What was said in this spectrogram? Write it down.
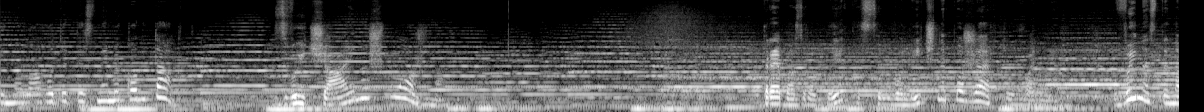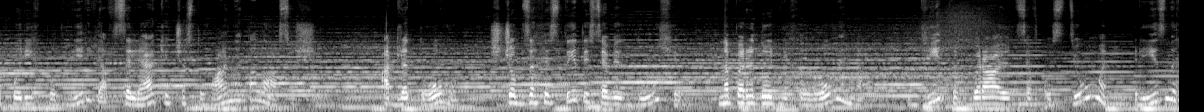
і налагодити з ними контакт? Звичайно ж можна. Треба зробити символічне пожертвування, винести на поріг подвір'я всілякі частування та ласощі. А для того, щоб захиститися від духів, напередодні Хеллоуіна діти вбираються в костюми різних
